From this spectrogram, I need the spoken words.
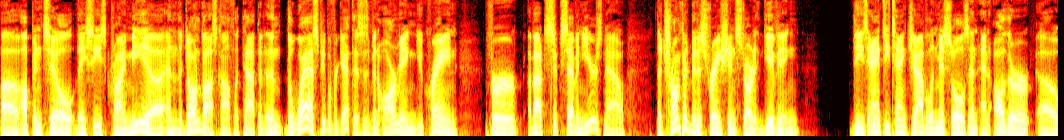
uh, up until they seized Crimea and the Donbass conflict happened. And the West, people forget this, has been arming Ukraine for about six, seven years now. The Trump administration started giving these anti-tank javelin missiles and, and other uh,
